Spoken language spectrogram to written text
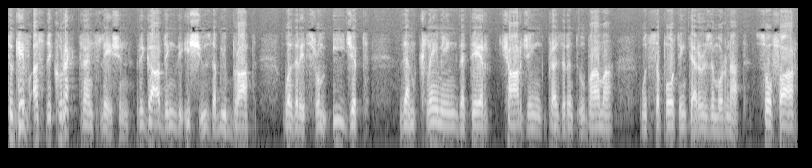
to give us the correct translation regarding the issues that we brought, whether it's from Egypt, them claiming that they're charging President Obama with supporting terrorism or not. So far,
